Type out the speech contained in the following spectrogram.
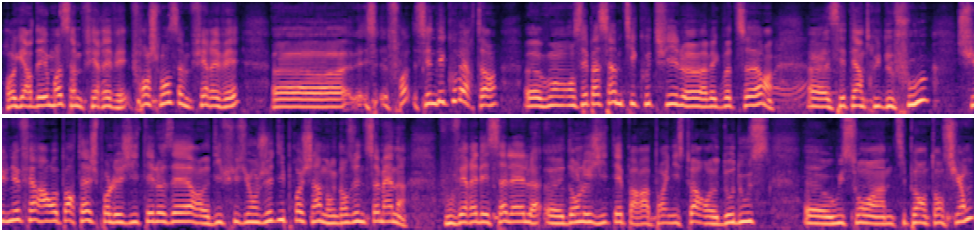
Regardez, moi ça me fait rêver. Franchement, ça me fait rêver. Euh, c'est une découverte. Hein. Euh, on s'est passé un petit coup de fil euh, avec votre sœur. Euh, C'était un truc de fou. Je suis venu faire un reportage pour le JT Lozère, euh, diffusion jeudi prochain, donc dans une semaine. Vous verrez les salelles euh, dans le JT par rapport à une histoire d'eau douce où ils sont un petit peu en tension.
